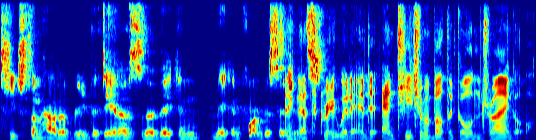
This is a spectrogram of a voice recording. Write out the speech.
teach them how to read the data so that they can make informed decisions. I think that's a great way to end it, and teach them about the golden triangle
